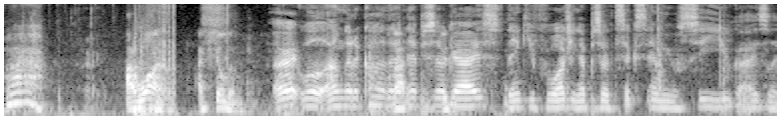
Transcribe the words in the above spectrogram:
ah. I won. I killed him. Alright, well, I'm gonna call that That episode, guys. Thank you for watching episode 6, and we will see you guys later.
